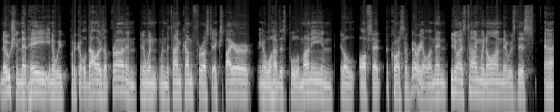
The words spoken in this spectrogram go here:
notion that hey you know we put a couple of dollars up front and you know when when the time comes for us to expire you know we'll have this pool of money and it'll offset the cost of burial and then you know as time went on there was this uh,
